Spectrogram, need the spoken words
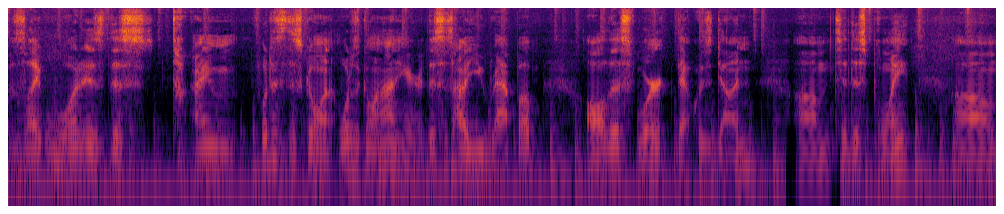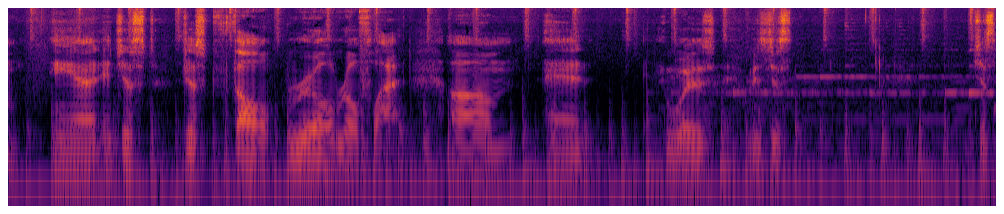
was like, what is this time? What is this going? What is going on here? This is how you wrap up all this work that was done um, to this point, um, and it just just fell real real flat, um, and it was it was just just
